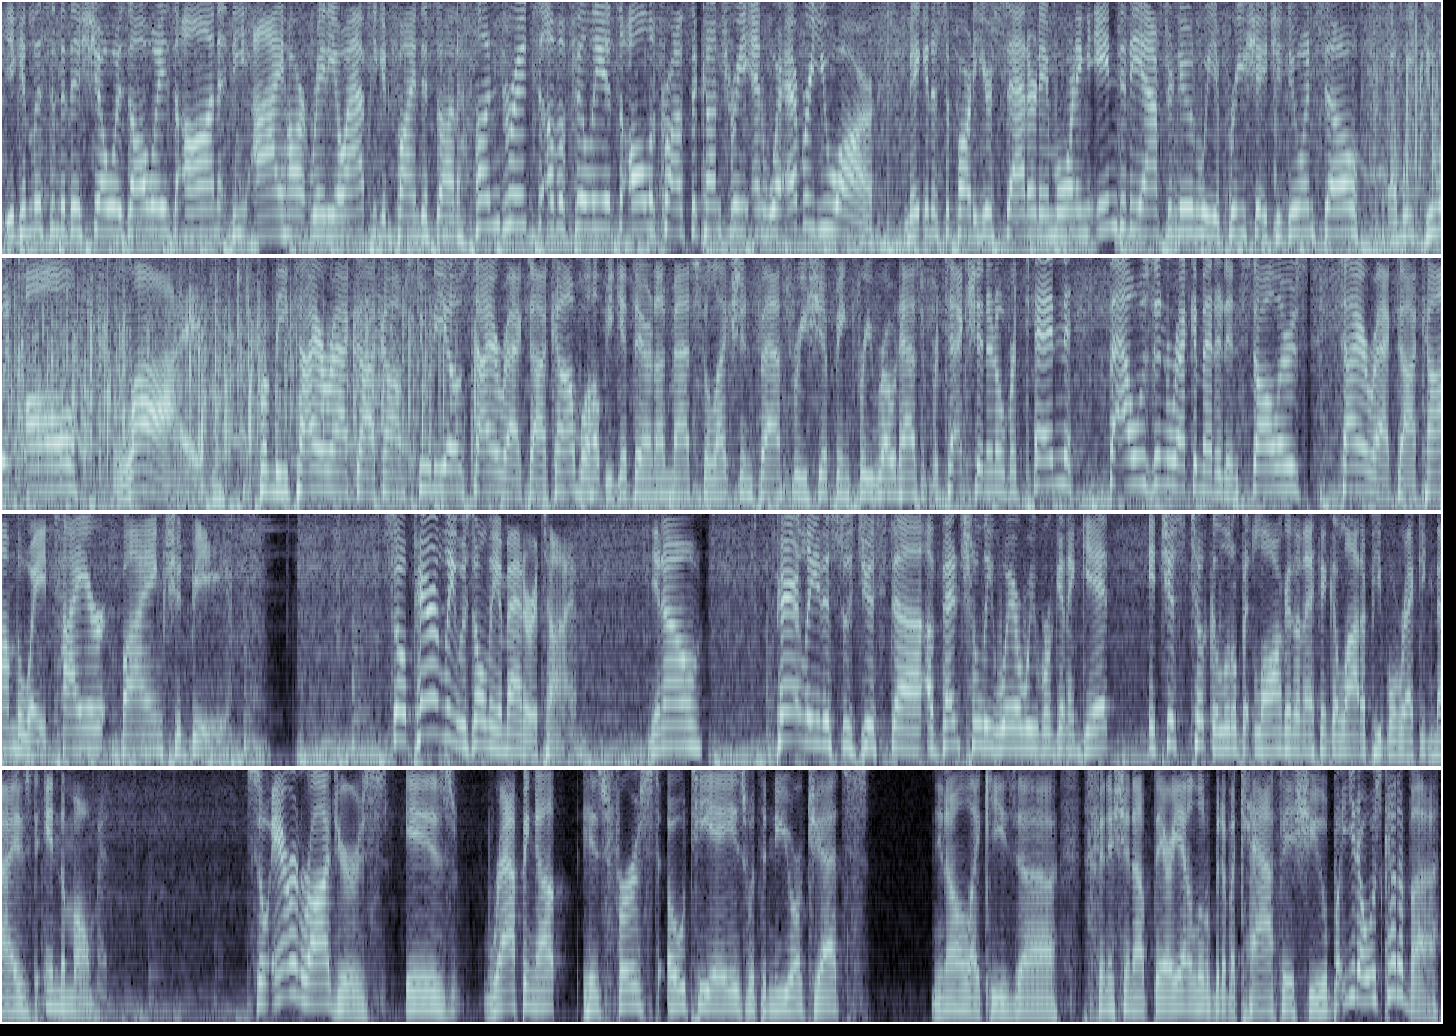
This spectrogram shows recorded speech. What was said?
You can listen to this show as always on the iHeartRadio app. You can find us on hundreds of affiliates all across the country and wherever you are, making us a part of your Saturday morning into the afternoon. We appreciate you doing so, and we do it all live from the TireRack.com studios. TireRack.com will help you get there an unmatched selection, fast, free shipping, free road hazard protection, and over 10,000 recommended installers. TireRack.com, the way tire buying should be. So apparently, it was only a matter of time. You know, apparently, this was just uh, eventually where we were going to get. It just took a little bit longer than I think a lot of people recognized in the moment. So, Aaron Rodgers is wrapping up his first OTAs with the New York Jets. You know, like he's uh, finishing up there. He had a little bit of a calf issue, but, you know, it was kind of a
